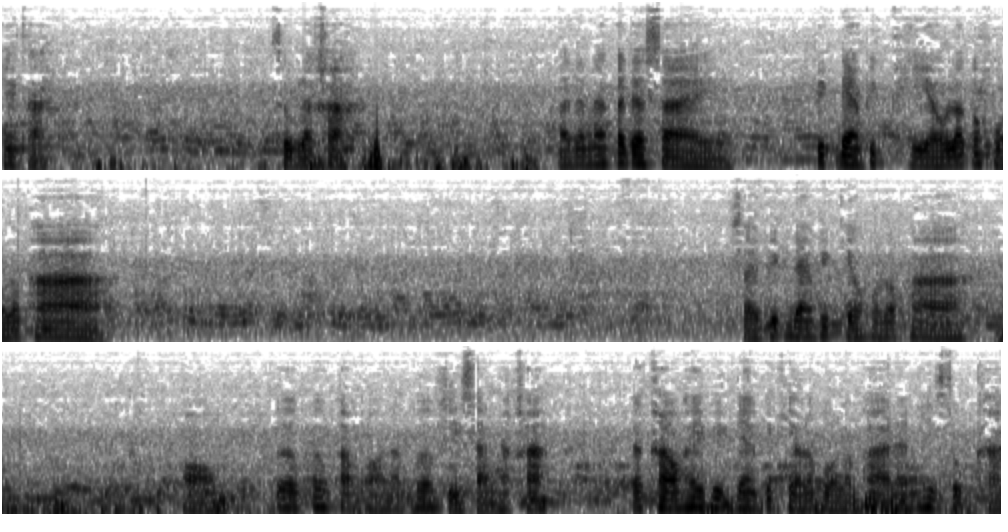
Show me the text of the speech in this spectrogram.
นี่ค่ะ สุกแล้วค่ะ หลังจากนั้นก็จะใส่พริกแดงพริกเขียวแล้วก็โหระพา ใส่พริกแดงพริกเขียวโหระพาหอมเพื่อเพิ่มความหอมและเพิ่มสีสันนะคะ แล้วเคล้าให้พริกแดงพริกเขียวและโหระพานั้นให้สุกค่ะ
